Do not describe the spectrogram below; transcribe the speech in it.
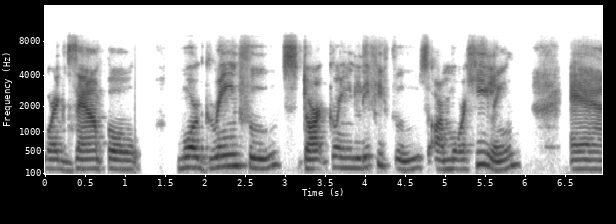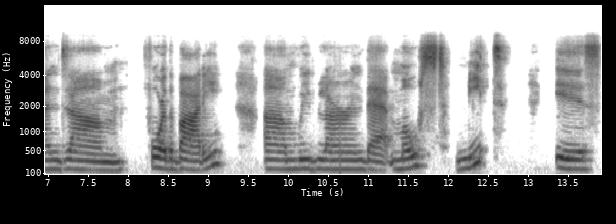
for example, more green foods, dark green leafy foods are more healing and um, for the body. Um, we've learned that most meat is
